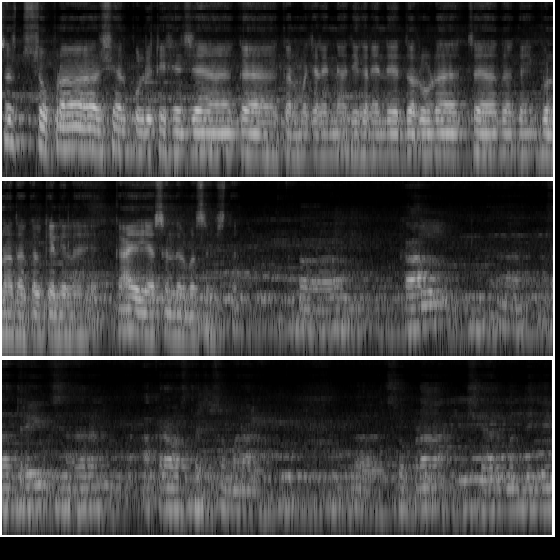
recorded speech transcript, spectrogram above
सर चोपडा शहर पोलीस स्टेशनच्या क कर्मचाऱ्यांनी अधिकाऱ्यांनी दरोडाचा काही गुन्हा दाखल केलेला आहे. काय या संदर्भात सविस्तर? काल अ, रात्री साधारण अकरा वाजताच्या सुमाराला अ, चोपडा शहरमध्ये जे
